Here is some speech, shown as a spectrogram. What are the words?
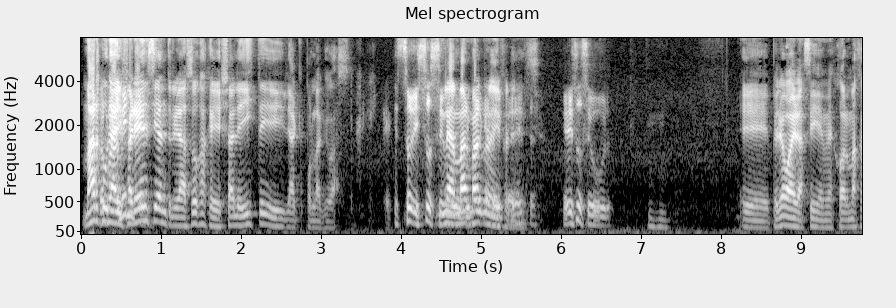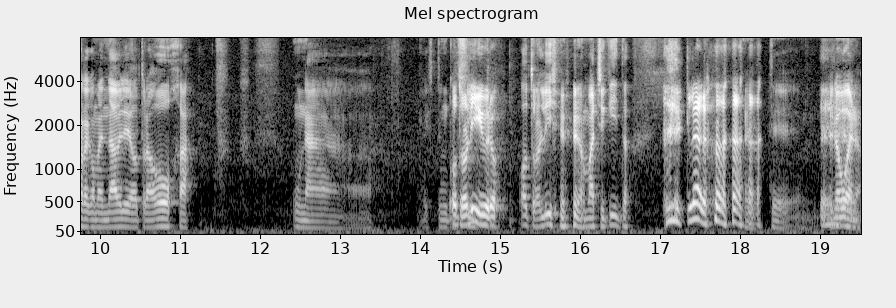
Marca una diferencia entre las hojas que ya leíste y la por la que vas. Eso, eso seguro. mar- marca una diferencia. Eso seguro. Eh, pero bueno, sí, es mejor, más recomendable otra hoja. Una. este, un Otro cosito. libro. Otro libro, más chiquito. claro. Este, pero bueno.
